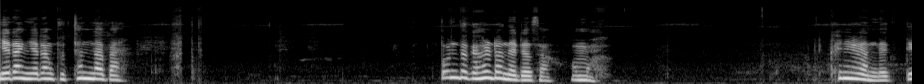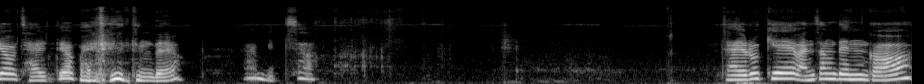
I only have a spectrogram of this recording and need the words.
얘랑 얘랑 붙었나봐. 본드가 흘러내려서 어머 큰일 났네. 띄어 잘 띄어봐야 되겠는데요. 아 미쳐. 자 이렇게 완성된 거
